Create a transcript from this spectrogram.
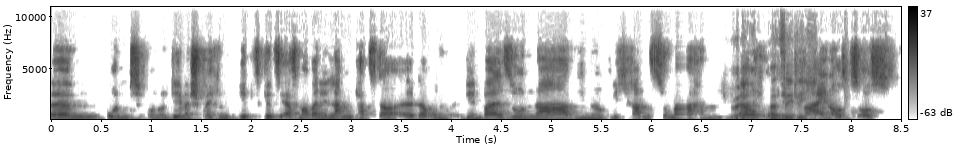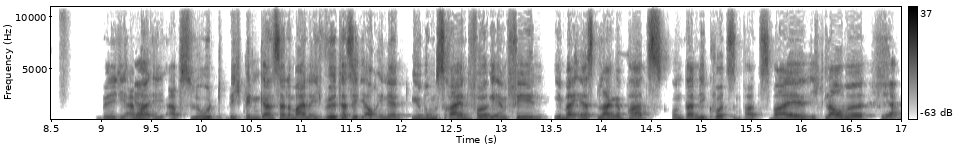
Ähm, und, und, und, dementsprechend geht es erstmal bei den langen Putts da, äh, darum, den Ball so nah wie möglich ranzumachen. Ich würde auch tatsächlich rein aus, aus wenn ich die einmal ja. absolut, ich bin ganz deiner Meinung, ich würde tatsächlich auch in der Übungsreihenfolge empfehlen, immer erst lange Putts und dann die kurzen Putts, weil ich glaube, ja.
